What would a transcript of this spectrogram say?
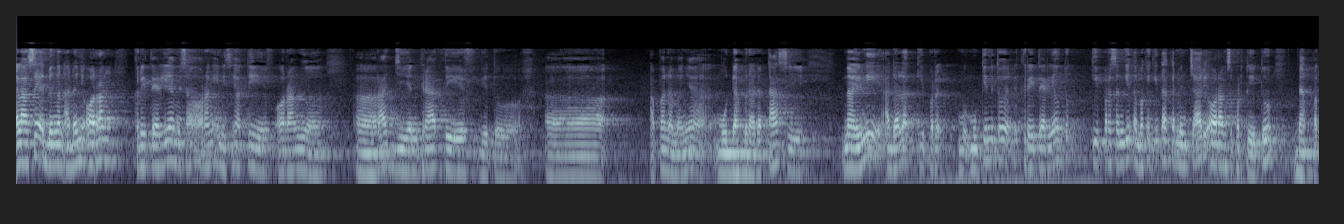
LAC dengan adanya orang kriteria misalnya orang inisiatif, orangnya uh, rajin, kreatif gitu, uh, apa namanya mudah beradaptasi. Nah ini adalah keeper, mungkin itu kriteria untuk key person kita, maka kita akan mencari orang seperti itu dapat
